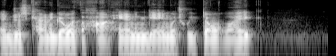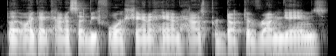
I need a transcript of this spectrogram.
and just kind of go with the hot hand in game, which we don't like. But like I kind of said before, Shanahan has productive run games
